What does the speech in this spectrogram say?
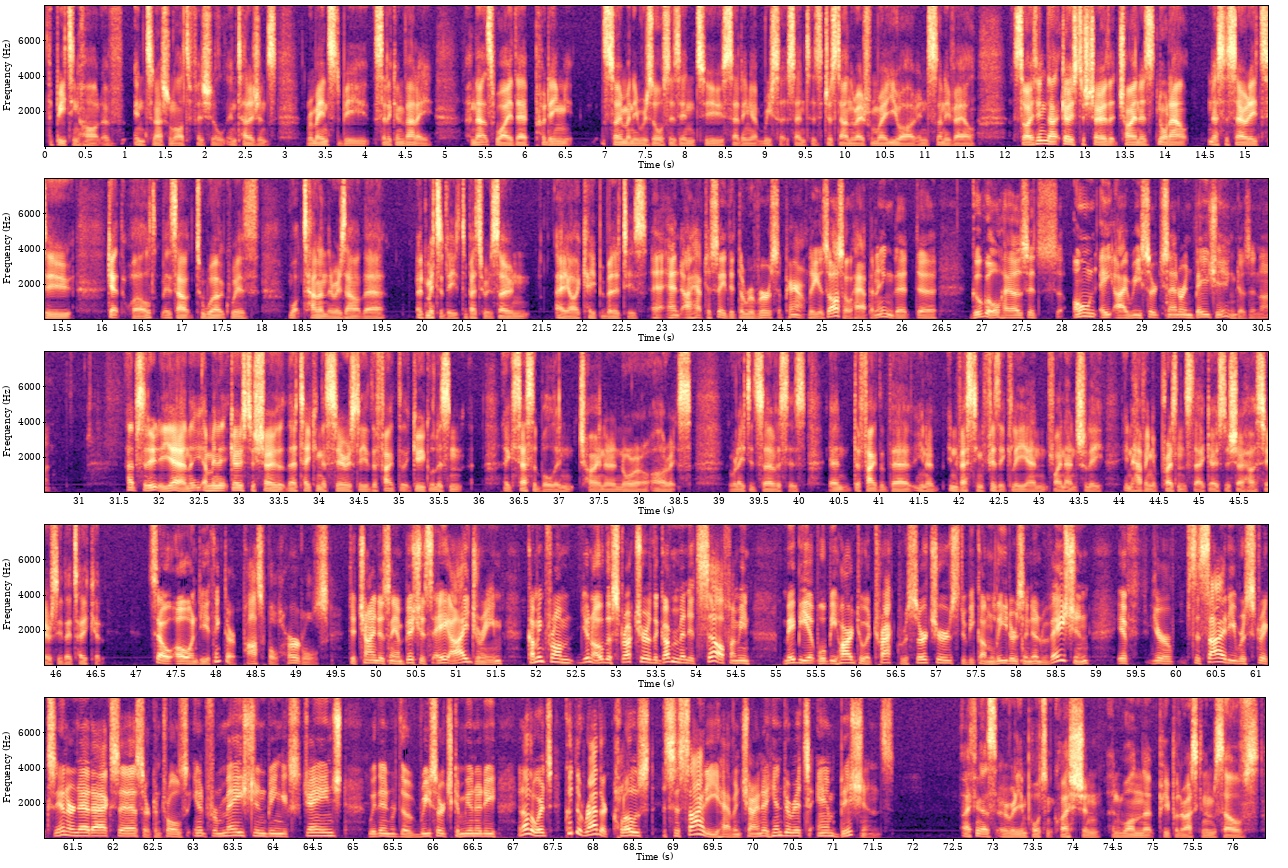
the beating heart of international artificial intelligence remains to be Silicon Valley. And that's why they're putting so many resources into setting up research centers just down the road from where you are in Sunnyvale. So I think that goes to show that China's not out necessarily to get the world, it's out to work with what talent there is out there, admittedly, to better its own AI capabilities. And I have to say that the reverse apparently is also happening, that uh, Google has its own AI research center in Beijing, does it not? Absolutely, yeah. And I mean, it goes to show that they're taking this seriously. The fact that Google isn't accessible in China, nor are its related services, and the fact that they're you know investing physically and financially in having a presence there goes to show how seriously they take it. So, Owen, do you think there are possible hurdles to China's ambitious AI dream coming from, you know, the structure of the government itself? I mean, maybe it will be hard to attract researchers to become leaders in innovation if your society restricts internet access or controls information being exchanged within the research community. In other words, could the rather closed society you have in China hinder its ambitions? I think that's a really important question and one that people are asking themselves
